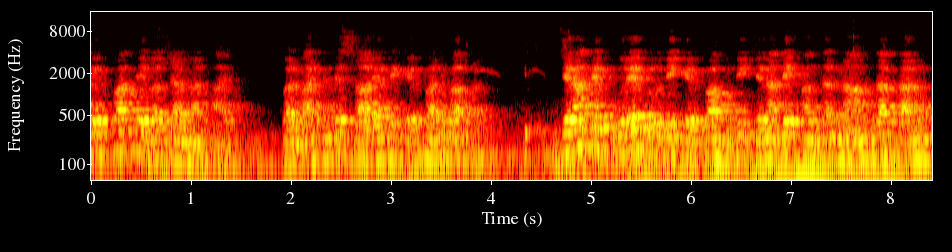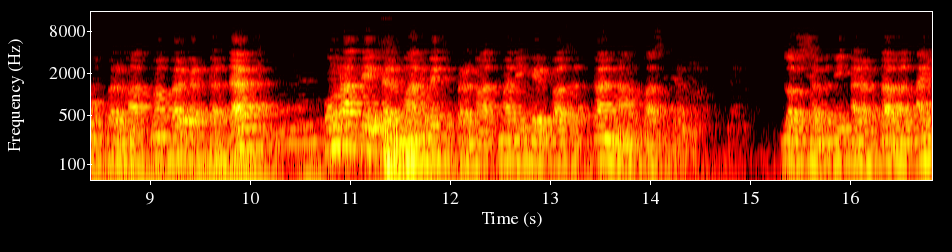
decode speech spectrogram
ਕਿਰਪਾ ਤੇ ਵਸਿਆ ਮਨ ਆਏ। ਪਰ ਮਰ ਸਾਰਿਆਂ ਤੇ ਕਿਰਪਾ ਨਹੀਂ ਵਾਪਰ। ਜਿਨ੍ਹਾਂ ਤੇ ਪੂਰੇ ਗੁਰੂ ਦੀ ਕਿਰਪਾ ਹੁੰਦੀ, ਜਿਨ੍ਹਾਂ ਦੇ ਅੰਦਰ ਨਾਮ ਦਾ ਧਨ ਉਹ ਪਰਮਾਤਮਾ ਪ੍ਰਗਟ ਕਰਦਾ, ਉਹਨਾਂ ਤੇ ਫਿਰ ਮਨ ਵਿੱਚ ਪਰਮਾਤਮਾ ਦੀ ਕਿਰਪਾ ਸਦਕਾ ਨਾਮ ਵਸ ਜਾਂਦਾ। ਲੋ ਸ਼ਬਦ ਦੀ ਅਰੰਭਤਾ ਵੱਲ ਆਈ।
